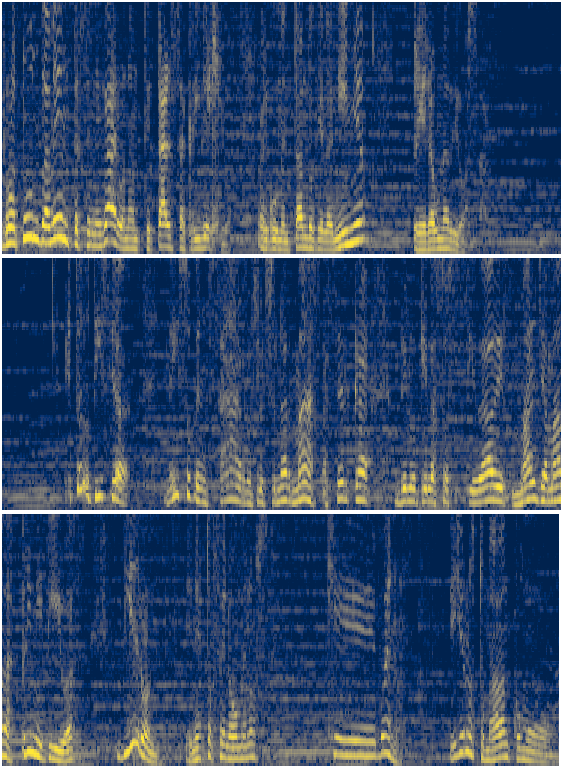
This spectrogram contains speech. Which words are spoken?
Rotundamente se negaron ante tal sacrilegio, argumentando que la niña era una diosa. Esta noticia me hizo pensar, reflexionar más acerca de lo que las sociedades mal llamadas primitivas vieron en estos fenómenos que, bueno, ellos los tomaban como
